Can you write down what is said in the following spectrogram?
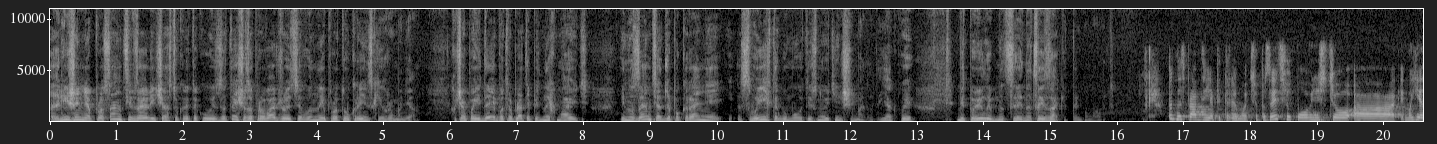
Рішення про санкції взагалі часто критикують за те, що запроваджуються вони проти українських громадян. Хоча, по ідеї, потрапляти під них мають іноземці, а для покарання своїх, так би мовити, існують інші методи. Як ви відповіли б на цей, на цей закид, так би мовити? Тут насправді я підтримую цю позицію повністю. Моє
